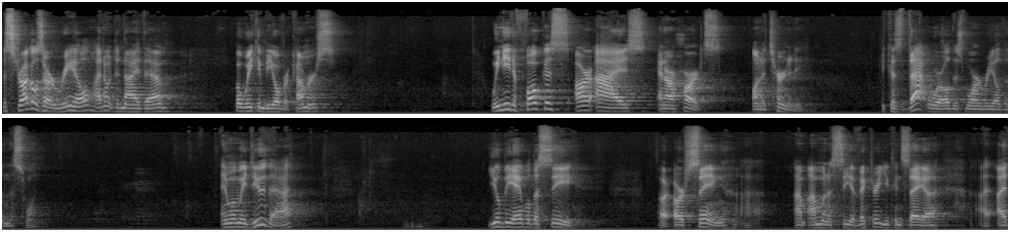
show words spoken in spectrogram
The struggles are real, I don't deny them, but we can be overcomers. We need to focus our eyes and our hearts on eternity because that world is more real than this one. And when we do that, you'll be able to see or, or sing, uh, I'm, I'm going to see a victory. You can say, uh, I,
